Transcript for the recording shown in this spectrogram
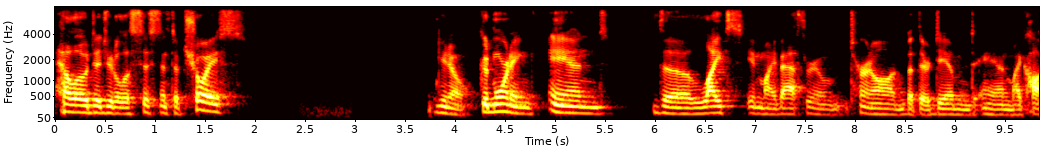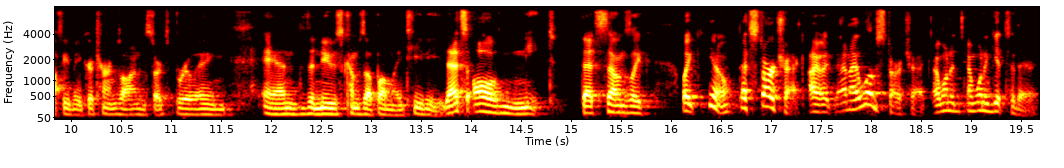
hello digital assistant of choice, you know, good morning and the lights in my bathroom turn on, but they're dimmed, and my coffee maker turns on and starts brewing, and the news comes up on my TV. That's all neat. That sounds like like you know that's Star Trek. I, and I love Star Trek. I want to I want to get to there,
